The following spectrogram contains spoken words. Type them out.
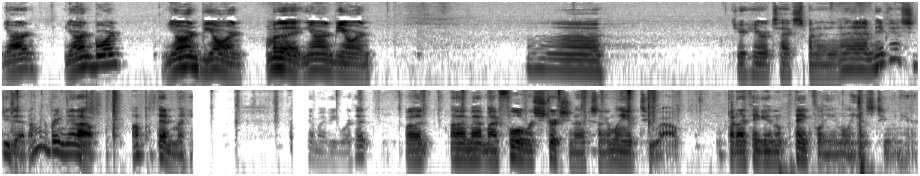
Yarn? Yarnborn? Yarn Bjorn. I'm gonna Yarn Bjorn. Uh, your hero text spinning. Uh, maybe I should do that. I'm gonna bring that out. I'll put that in my hand. That might be worth it. But I'm at my full restriction actually. I only have two out. But I think thankfully Emily has two in here.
